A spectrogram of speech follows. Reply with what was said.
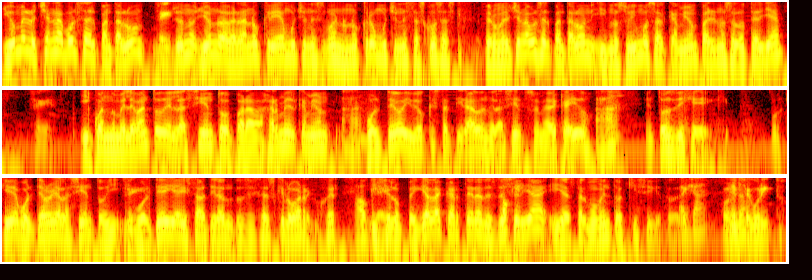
yo me lo eché en la bolsa del pantalón. Sí. Yo no, yo no, la verdad no creía mucho en eso. Bueno, no creo mucho en estas cosas. Pero me lo eché en la bolsa del pantalón y nos subimos al camión para irnos al hotel ya. Sí. Y cuando me levanto del asiento para bajarme del camión, Ajá. volteo y veo que está tirado en el asiento, se me había caído. Ajá. Entonces dije, ¿por qué iba a voltear hoy al asiento? Y, Sí. y volteé y ahí estaba tirado, entonces dije, es que lo voy a recoger. Ah. Y se lo pegué a la cartera desde ese día y hasta el momento aquí sigue todavía. Ahí está, con el segurito.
